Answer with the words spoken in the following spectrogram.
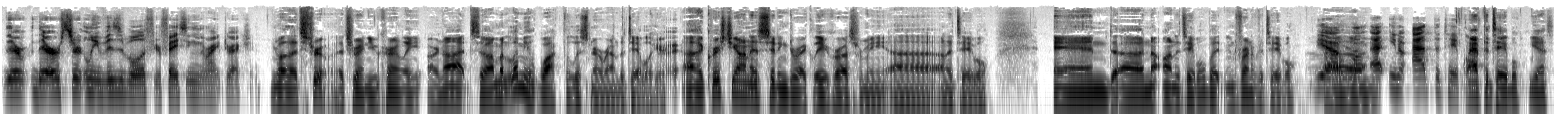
they're they're certainly visible if you're facing the right direction. Well, that's true. That's true, and you currently are not. So I'm gonna let me walk the listener around the table here. Uh, Christiana is sitting directly across from me uh, on a table, and uh, not on a table, but in front of a table. Yeah, Um, well, at, you know, at the table. at the table, yes,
